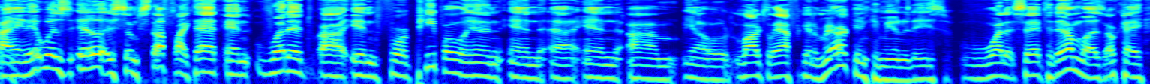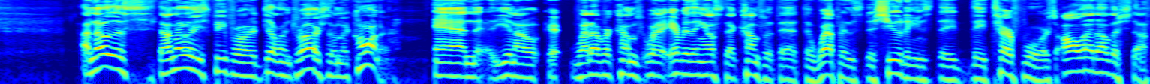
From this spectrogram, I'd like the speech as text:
I mean, it was, it was some stuff like that, and what it uh, in for people in in uh, in um, you know largely African American communities, what it said to them was, okay, I know this, I know these people are dealing drugs on the corner, and you know whatever comes, everything else that comes with that, the weapons, the shootings, the the turf wars, all that other stuff.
